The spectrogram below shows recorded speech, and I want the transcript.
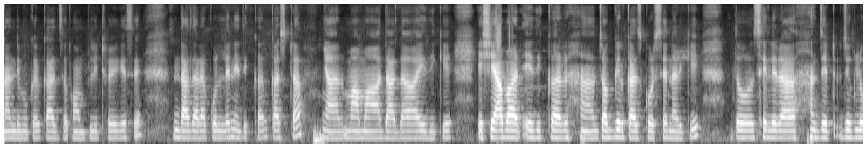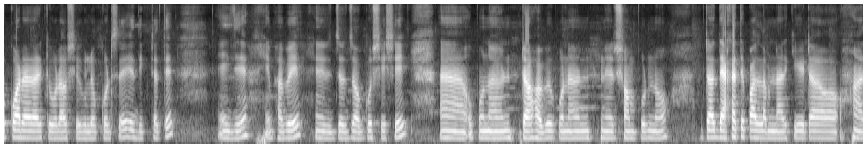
নান্দিমুখের কাজ কমপ্লিট হয়ে গেছে। দাদারা করলেন এদিককার কাজটা, আর মামা, দাদা এদিকে এসে আবার এদিককার যজ্ঞের কাজ করছেন আর কি। তো ছেলেরা যে যেগুলো করার আর কি, ওরাও সেগুলো করছে এদিকটাতে। এই যে এভাবে যজ্ঞ শেষে উপনয়নটা হবে, উপনয়নের সম্পূর্ণ এটা দেখাতে পারলাম না আর কি এটা হ্যাঁ,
